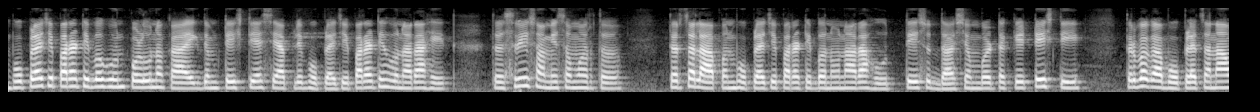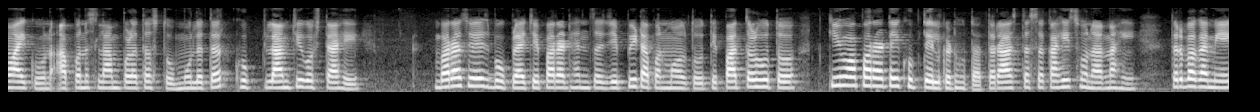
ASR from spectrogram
भोपळ्याचे पराठे बघून पळू नका एकदम टेस्टी असे आपले भोपळ्याचे पराठे होणार आहेत. तर श्री स्वामी समर्थ तर चला आपण भोपळ्याचे पराठे बनवणार आहोत ते सुद्धा शंभर टक्के टेस्टी तर बघा भोपळ्याचं नाव ऐकून आपणच लांब पळत असतो. मुलं तर खूप लांबची गोष्ट आहे. बराच वेळेस भोपळ्याचे पराठ्यांचं जे पीठ आपण मळतो ते पातळ होतं किंवा पराठे खूप तेलकट होतात. तर आज तसं काहीच होणार नाही. तर बघा मी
